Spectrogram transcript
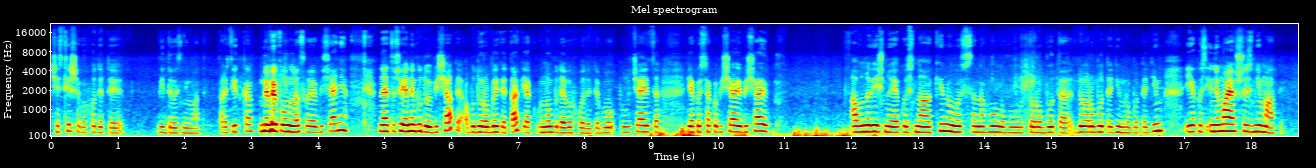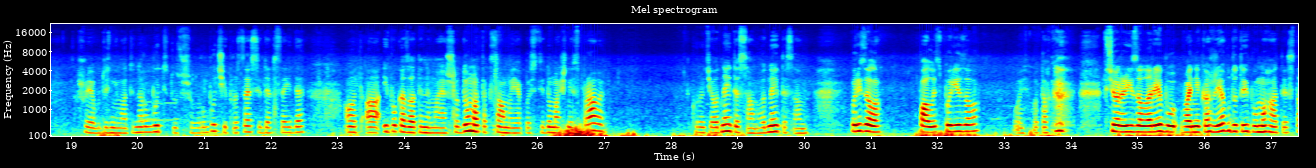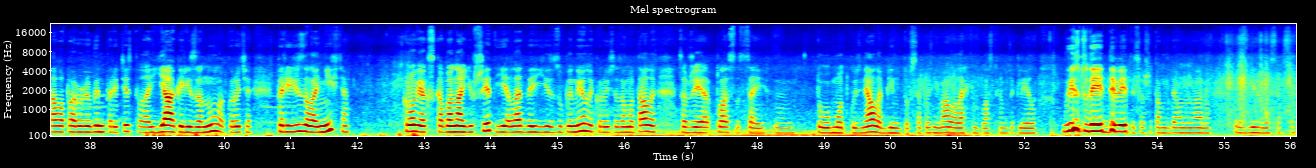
частіше виходити відео знімати. Парасітка не виповнила своє обіцяння. Знаєте, що я не буду обіцяти, а буду робити так, як воно буде виходити. Бо виходить, якось так обіцяю, обіцяю, а воно вічно якось накинулося на голову, то робота, до робота дім, робота дім. І якось і немає що знімати. Що я буду знімати на роботі? Тут що робочий процес іде, все йде. От, а і показати немає, що вдома так само якось ці домашні справи. Коротше, одне й те саме, одне й те саме. Порізала, палець порізала. Ой, отак. Вчора різала рибу, Ваня каже, я буду тобі допомагати. Стала пару рибин, перечистила, як різанула. Коротше, перерізала нігтя. Кров як з кабана юшит, є, ледве її зупинили, коротше, замотали. Це вже я пласт цей, ту обмотку зняла, бін, то все познімала, легким пластирем заклеїла. Боюсь туди дивитися, що там буде, воно наверно, розлізлося все.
